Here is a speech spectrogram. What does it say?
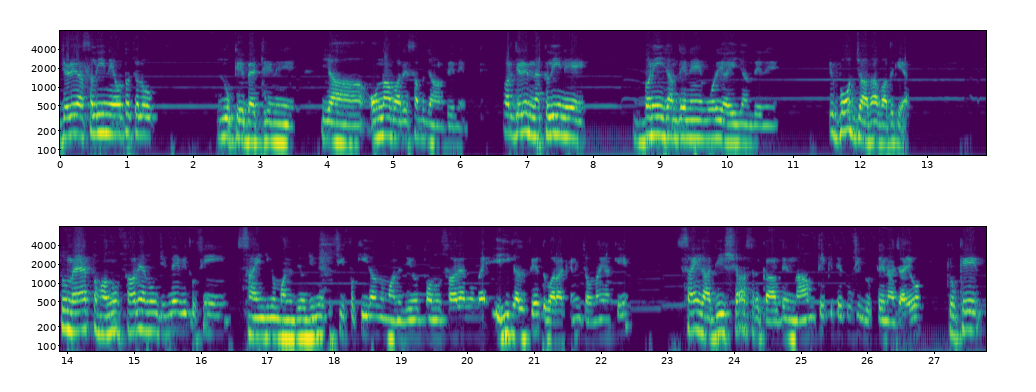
ਜਿਹੜੇ ਅਸਲੀ ਨੇ, ਉਹ ਤਾਂ ਚਲੋ ਲੁਕੇ ਬੈਠੇ ਨੇ ਜਾਂ ਉਹਨਾਂ ਬਾਰੇ ਸਭ ਜਾਣਦੇ ਨੇ, ਪਰ ਜਿਹੜੇ ਨਕਲੀ ਨੇ ਬਣੀ ਜਾਂਦੇ ਨੇ ਮੋਰੇ ਆਈ ਜਾਂਦੇ ਨੇ, ਇਹ ਬਹੁਤ ਜ਼ਿਆਦਾ ਵੱਧ ਗਿਆ। ਸੋ ਮੈਂ ਤੁਹਾਨੂੰ ਸਾਰਿਆਂ ਨੂੰ, ਜਿੰਨੇ ਵੀ ਤੁਸੀਂ ਸਾਈਂ ਜੀ ਨੂੰ ਮੰਨਦੇ ਹੋ, ਜਿੰਨੇ ਤੁਸੀਂ ਫਕੀਰਾਂ ਨੂੰ ਮੰਨਦੇ ਹੋ, ਤੁਹਾਨੂੰ ਸਾਰਿਆਂ ਨੂੰ ਮੈਂ ਇਹੀ ਗੱਲ ਫਿਰ ਦੁਬਾਰਾ ਕਹਿਣੀ ਚਾਹੁੰਦਾ ਹਾਂ ਕਿ ਸਾਈਂ ਲਾਡੀ ਸ਼ਾਹ ਸਰਕਾਰ ਦੇ ਨਾਮ ਤੇ ਕਿਤੇ ਤੁਸੀਂ ਲੁੱਟੇ ਨਾ ਜਾਇਓ, ਕਿਉਂਕਿ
